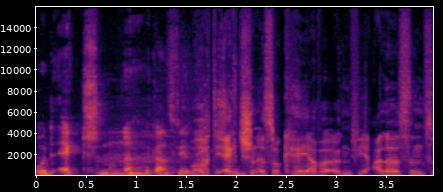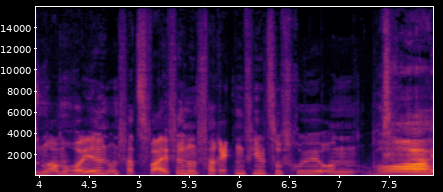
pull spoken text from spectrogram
und Action, ne? Ganz viel boah, Action. Die Action ist okay, aber irgendwie alle sind so nur am Heulen und verzweifeln und verrecken viel zu früh und boah,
